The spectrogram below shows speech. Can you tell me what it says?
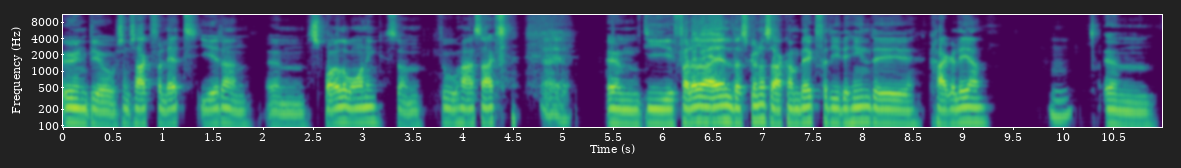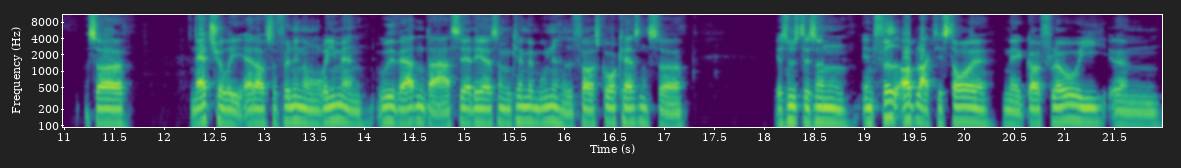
øen bliver jo som sagt forladt i etteren. Øhm, spoiler warning, som du har sagt. Ja, ja. øhm, de forlader alt og skynder sig at komme væk, fordi det hele det krakelerer. Mm. Øhm, så naturally er der jo selvfølgelig nogle rigmænd ude i verden, der ser det her som en kæmpe mulighed for at score kassen, så jeg synes, det er sådan en fed oplagt historie med godt flow i. Øhm,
